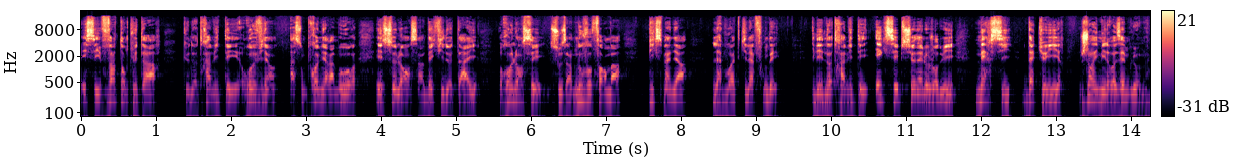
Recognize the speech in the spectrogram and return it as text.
Et c'est 20 ans plus tard que notre invité revient à son premier amour et se lance un défi de taille, relancé sous un nouveau format, Pixmania, la boîte qu'il a fondée. Il est notre invité exceptionnel aujourd'hui. Merci d'accueillir Jean-Émile Rosenblum.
